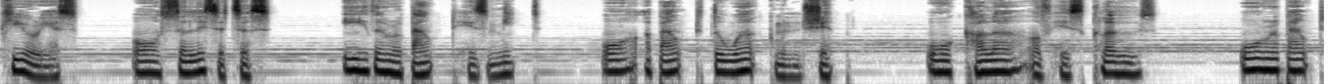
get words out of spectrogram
curious, or solicitous, either about his meat, or about the workmanship, or colour of his clothes, or about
